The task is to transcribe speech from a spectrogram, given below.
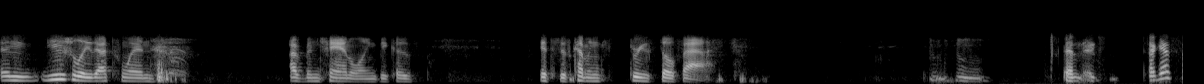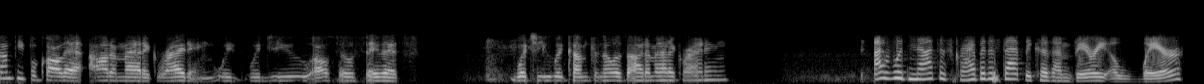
And usually that's when I've been channeling because it's just coming through so fast. Mm-hmm. And it's I guess some people call that automatic writing. Would would you also say that's what you would come to know as automatic writing? I would not describe it as that because I'm very aware.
